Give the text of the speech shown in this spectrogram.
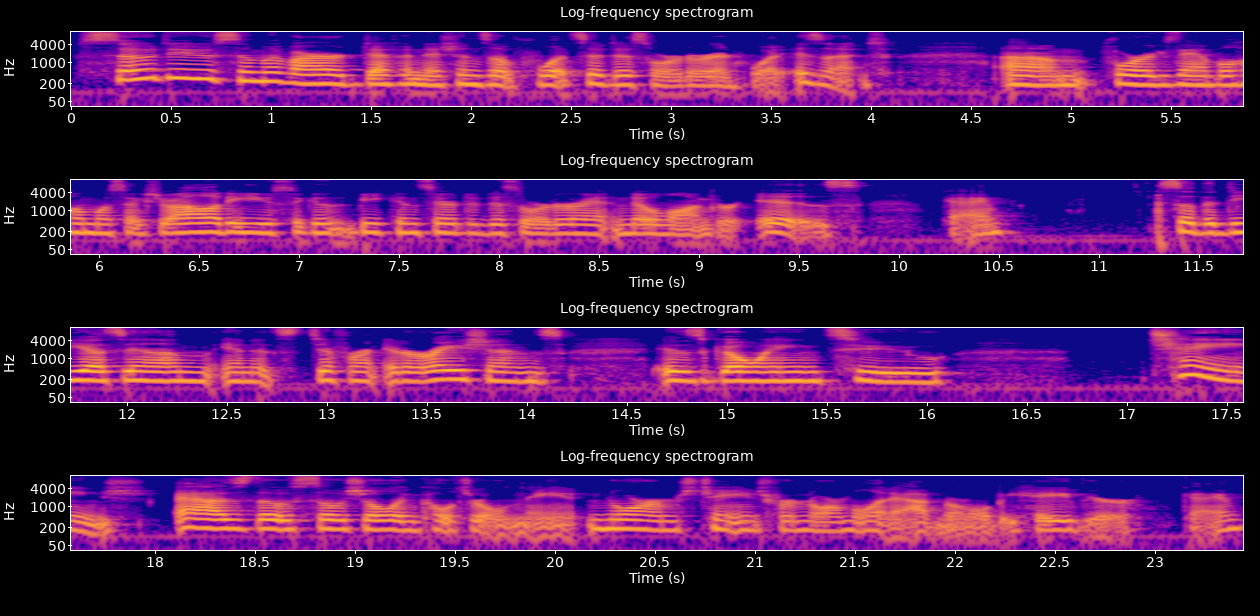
so do some of our definitions of what's a disorder and what isn't. Um, for example, homosexuality used to be considered a disorder and no longer is. Okay. So the DSM in its different iterations is going to change as those social and cultural na- norms change for normal and abnormal behavior. Okay.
